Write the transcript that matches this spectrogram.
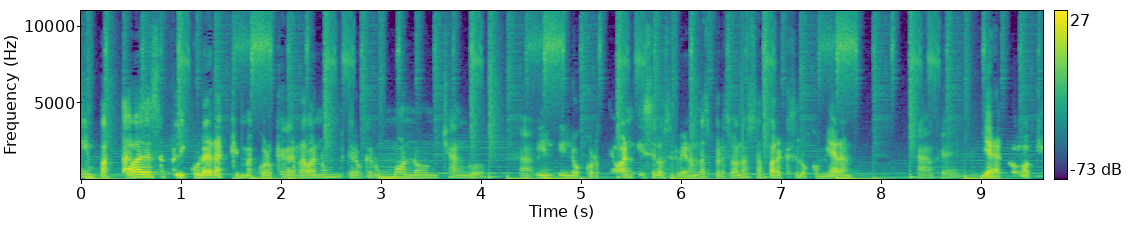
impactaba de esa película era que me acuerdo que agarraban un, creo que era un mono, un chango, ah, y, y, lo cortaban y se lo sirvieron las personas, o sea, para que se lo comieran. Ah, ok. Y era como que,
